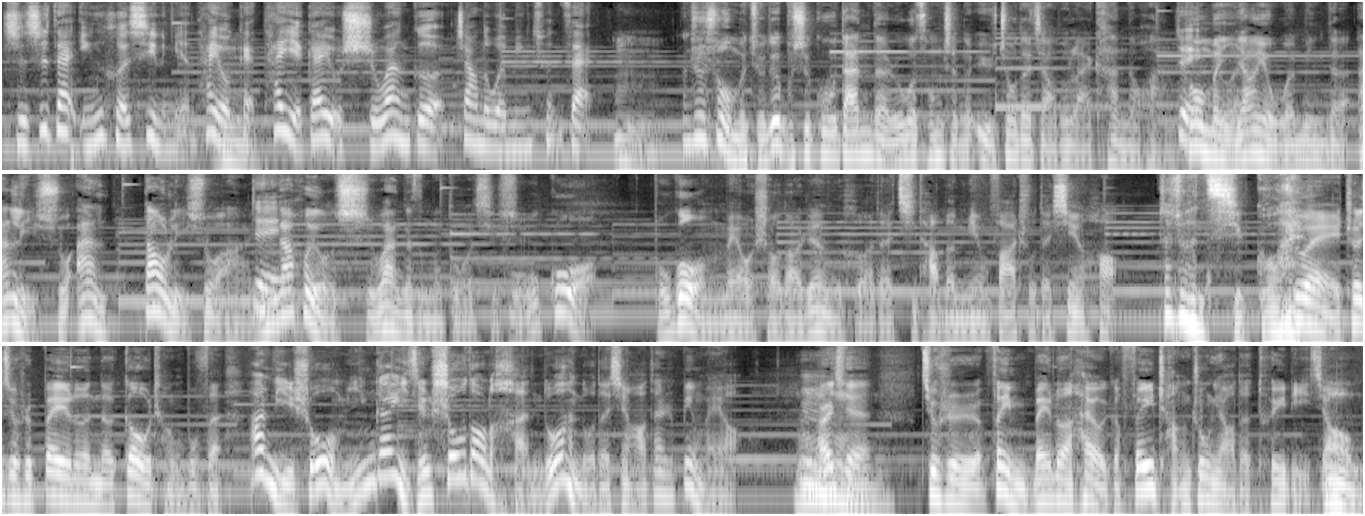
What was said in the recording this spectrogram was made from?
只是在银河系里面，它有该、它也该有十万个这样的文明存在。嗯，那就是我们绝对不是孤单的。如果从整个宇宙的角度来看的话，对跟我们一样有文明的，按理说，按道理说啊，应该会有十万个这么多。其实不过不过我们没有收到任何的其他文明发出的信号。这就很奇怪。对，这就是悖论的构成部分。按理说，我们应该已经收到了很多很多的信号，但是并没有。嗯。而且，就是费米悖论还有一个非常重要的推理叫嗯。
